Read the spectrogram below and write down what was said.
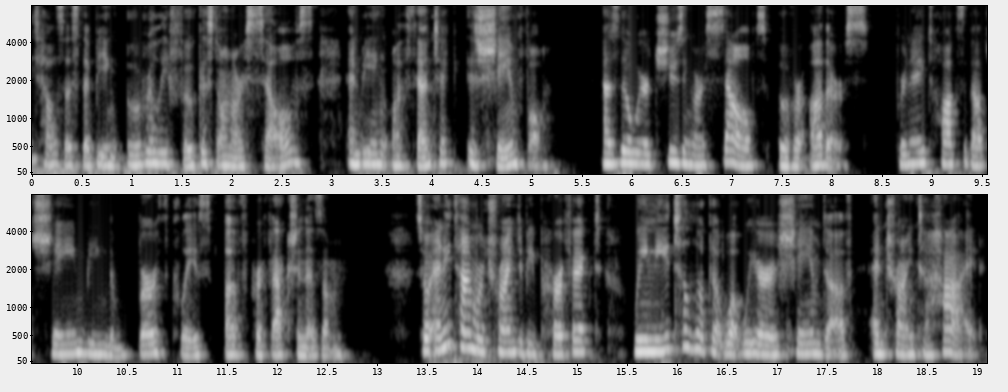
tells us that being overly focused on ourselves and being authentic is shameful, as though we're choosing ourselves over others. Brene talks about shame being the birthplace of perfectionism. So, anytime we're trying to be perfect, we need to look at what we are ashamed of and trying to hide.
